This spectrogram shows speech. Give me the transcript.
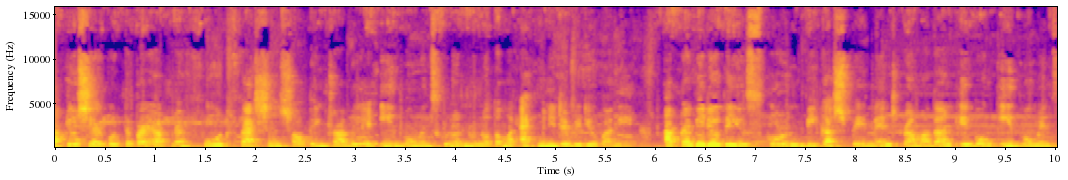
আপনিও শেয়ার করতে পারেন আপনার ফুড ফ্যাশন শপিং ট্রাভেলের ঈদ মোমেন্টসগুলো ন্যূনতম এক মিনিটের ভিডিও বানিয়ে। আপনার ভিডিওতে ইউজ করুন বিকাশ পেমেন্ট রামাদান এবং ঈদ মোমেন্টস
